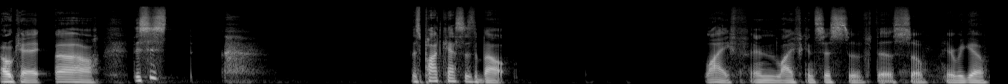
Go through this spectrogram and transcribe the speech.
Okay. Oh, this is this podcast is about life, and life consists of this. So here we go.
